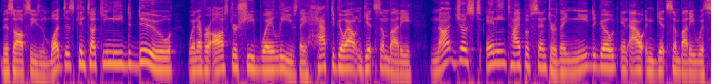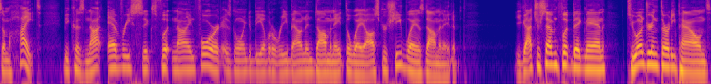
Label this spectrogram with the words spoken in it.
this offseason. What does Kentucky need to do whenever Oscar Tshiebwe leaves? They have to go out and get somebody, not just any type of center. They need to go and out and get somebody with some height because not every six foot nine forward is going to be able to rebound and dominate the way Oscar Tshiebwe has dominated. You got your seven foot big man, 230 pounds.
